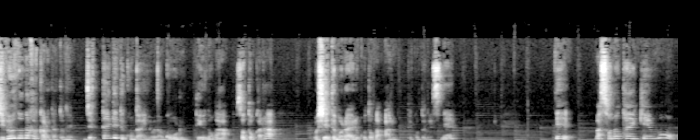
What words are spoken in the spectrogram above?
自分の中からだとね絶対出てこないようなゴールっていうのが外から教えてもらえることがあるってことですね。でまあ、その体験を、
